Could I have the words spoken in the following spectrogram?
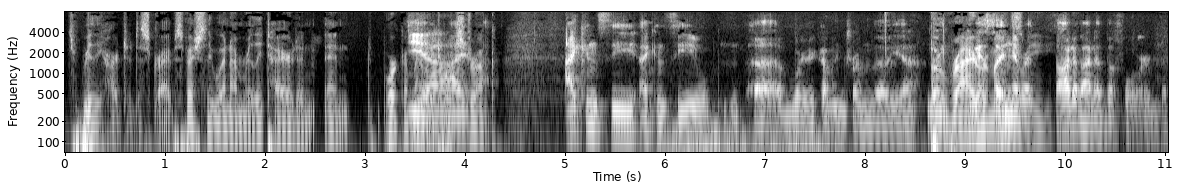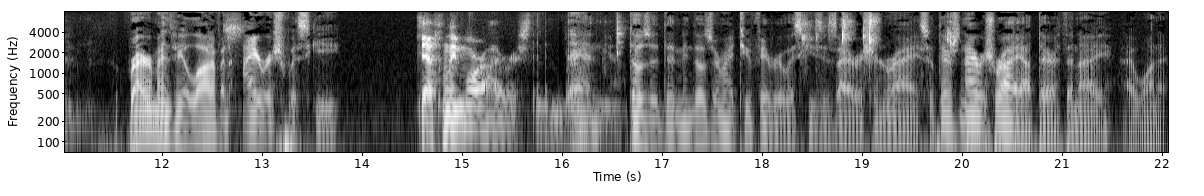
It's really hard to describe, especially when I'm really tired and and working my Yeah, way towards I- drunk. I can see I can see uh, where you're coming from, though. Yeah, But rye I guess I never me- thought about it before, but Rye reminds me a lot of an Irish whiskey. definitely more Irish than bourbon. and yeah. those are I mean those are my two favorite whiskeys is Irish and rye. So if there's an Irish rye out there, then I I want it.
